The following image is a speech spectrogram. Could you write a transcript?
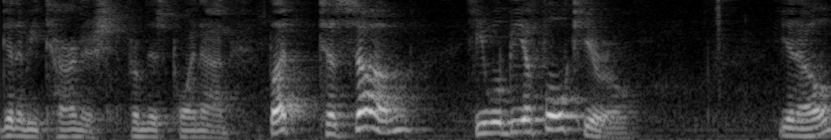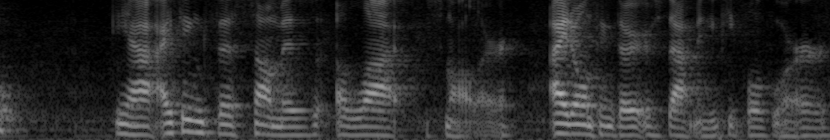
going to be tarnished from this point on but to some he will be a folk hero you know yeah i think the sum is a lot smaller I don't think there's that many people who are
